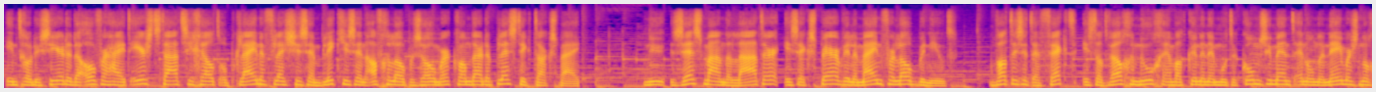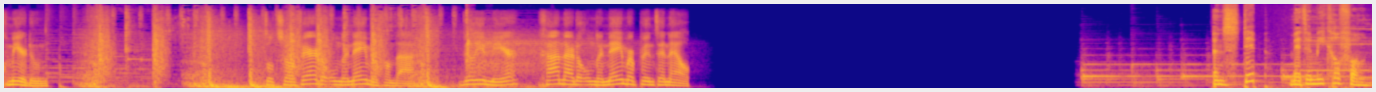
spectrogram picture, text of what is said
introduceerde de overheid eerst statiegeld op kleine flesjes en blikjes en afgelopen zomer kwam daar de plastic tax bij. Nu, zes maanden later, is expert Willemijn Verloop benieuwd. Wat is het effect? Is dat wel genoeg en wat kunnen en moeten consument en ondernemers nog meer doen? Tot zover de ondernemer vandaag. Wil je meer? Ga naar deondernemer.nl. Een stip met een microfoon.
